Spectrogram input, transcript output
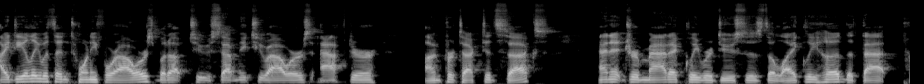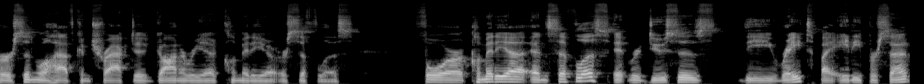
ideally within 24 hours, but up to 72 hours after unprotected sex. And it dramatically reduces the likelihood that that person will have contracted gonorrhea, chlamydia, or syphilis For chlamydia and syphilis, it reduces the rate by 80%.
